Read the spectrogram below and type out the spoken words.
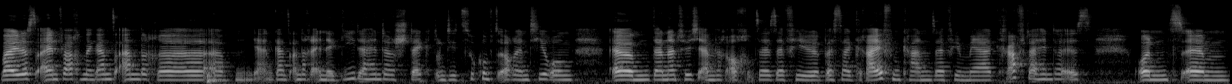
weil das einfach eine ganz andere, ähm, ja, eine ganz andere Energie dahinter steckt und die Zukunftsorientierung ähm, dann natürlich einfach auch sehr, sehr viel besser greifen kann, sehr viel mehr Kraft dahinter ist. Und, ähm,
